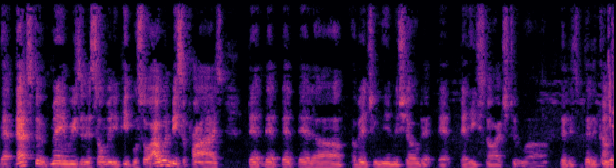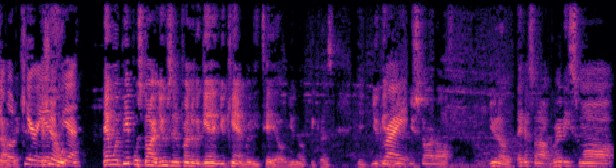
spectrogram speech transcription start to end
that that's the main reason that so many people. So I wouldn't be surprised that that that that uh, eventually in the show that that that he starts to uh, that it that it comes get out. A little curious, you know, yeah. And when people start using it from the beginning, you can't really tell, you know, because you, you can right. you, you start off, you know, they can start really small,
